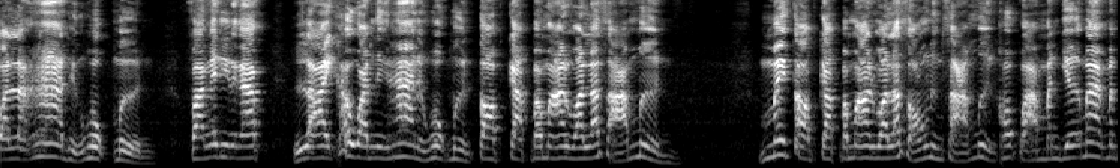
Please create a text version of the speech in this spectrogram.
วันละห้าถึงหกหมื่นฟังให้ดีนะครับไลน์เข้าวันหนึ่งห้าถึงหกหมื่นตอบกลับประมาณวันละสามหมื่น ไม่ตอบกลับประมาณวันละสองถึงสามหมื่นข้อความมันเยอะมาก มัน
